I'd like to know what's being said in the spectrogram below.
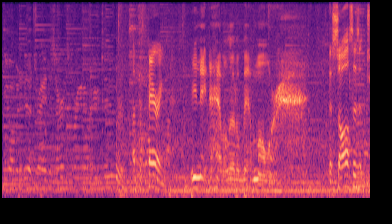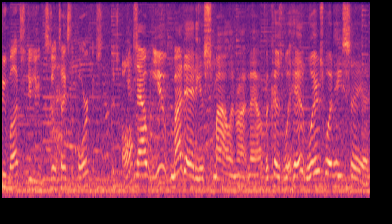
You want me to do a tray of desserts and bring it over here too? Or? I'm preparing. You need to have a little bit more. The sauce isn't too much. You, you can still taste the pork. It's, it's awesome. Now, you, my daddy is smiling right now because what, he- where's what he said?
